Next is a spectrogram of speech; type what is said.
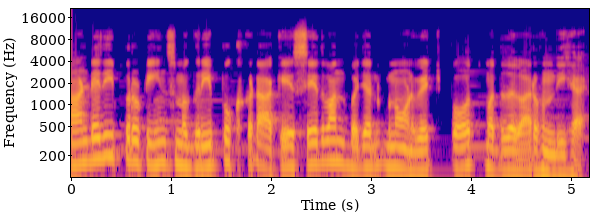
ਆਂਡੇ ਦੀ ਪ੍ਰੋਟੀਨ ਸਮੱਗਰੀ ਭੁੱਖ ਘਟਾ ਕੇ ਸਿਹਤਮੰਦ ਵਜਨ ਬਣਾਉਣ ਵਿੱਚ ਬਹੁਤ ਮਦਦਗਾਰ ਹੁੰਦੀ ਹੈ।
